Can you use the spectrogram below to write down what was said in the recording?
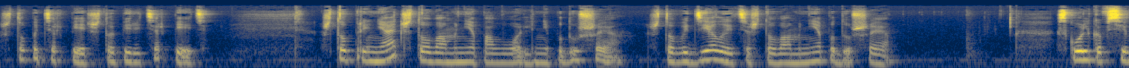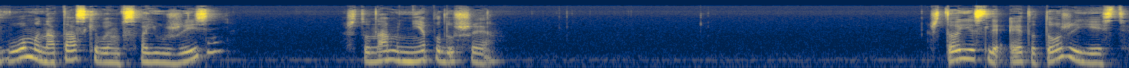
Что потерпеть, что перетерпеть? Что принять, что вам не по воле, не по душе? Что вы делаете, что вам не по душе? Сколько всего мы натаскиваем в свою жизнь, что нам не по душе? Что если это тоже есть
